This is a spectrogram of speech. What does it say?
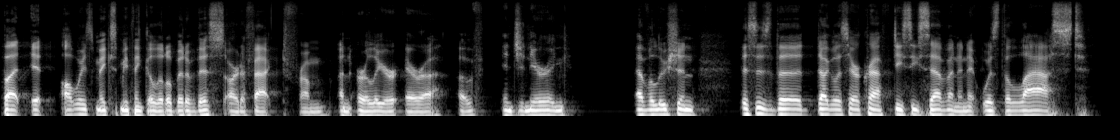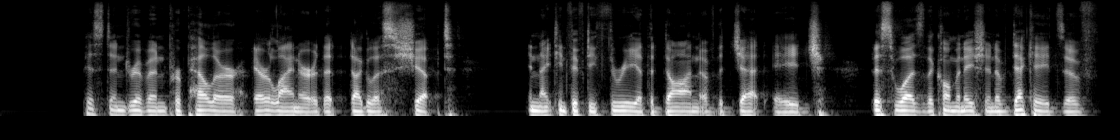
But it always makes me think a little bit of this artifact from an earlier era of engineering evolution. This is the Douglas Aircraft DC-7, and it was the last piston-driven propeller airliner that Douglas shipped in 1953 at the dawn of the jet age. This was the culmination of decades of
